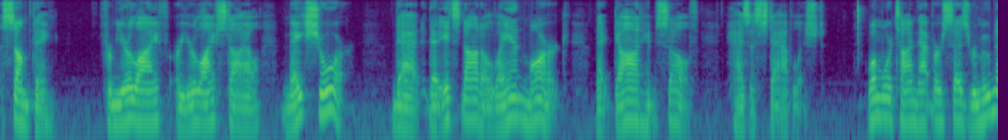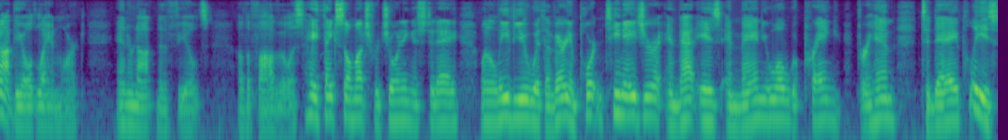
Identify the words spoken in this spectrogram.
something from your life or your lifestyle, make sure that, that it's not a landmark that God Himself has established. One more time, that verse says, Remove not the old landmark, enter not into the fields of the fatherless. Hey, thanks so much for joining us today. I want to leave you with a very important teenager, and that is Emmanuel. We're praying for him today. Please,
